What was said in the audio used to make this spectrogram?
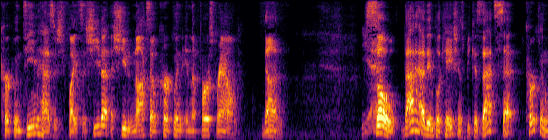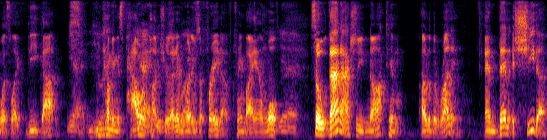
Kirkland team has a, fights Ishida. Ishida knocks out Kirkland in the first round. Done. yeah. So that had implications because that set Kirkland was like the guy, Yeah, he was- becoming this power yeah, puncher he that everybody was. was. afraid of, trained by Ann Wolfe. yeah. So that actually knocked him out of the running, and then Ishida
